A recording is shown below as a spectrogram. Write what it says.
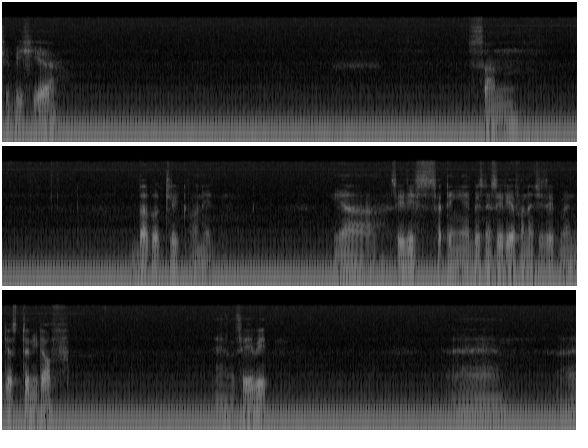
should be here. Sun. Double click on it. Yeah. See this setting here? Business area financial statement. Just turn it off. And save it. And I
